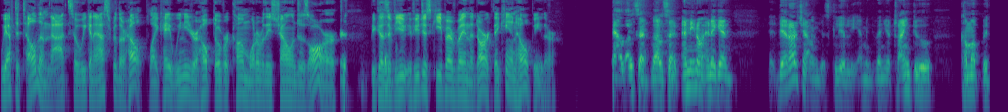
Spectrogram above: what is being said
we have to tell them that so we can ask for their help. Like hey we need your help to overcome whatever these challenges are because if you if you just keep everybody in the dark they can't help either. Yeah well said well said. And you know and again there are challenges clearly. I mean when you're trying to come up with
